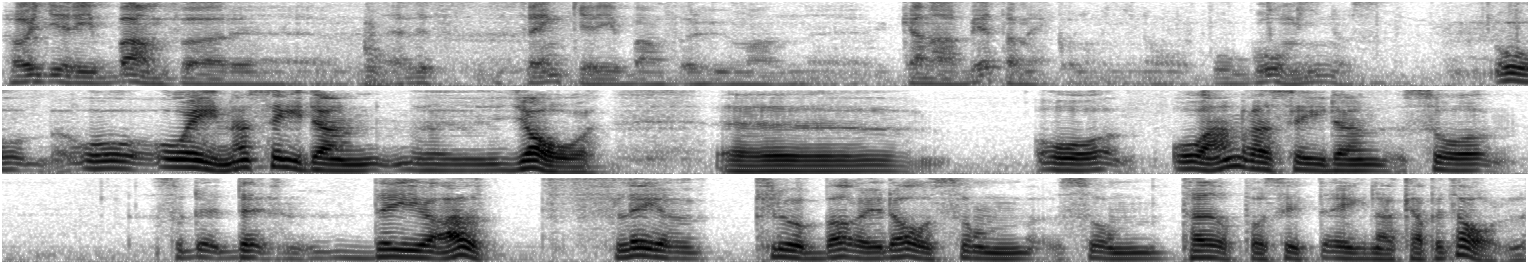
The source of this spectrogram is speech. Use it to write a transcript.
höjer ribban för, eh, eller sänker ribban för hur man eh, kan arbeta med ekonomi och gå minus? Och, och, å ena sidan, eh, ja. Eh, och å andra sidan så, så det, det, det är ju allt fler klubbar idag som, som tär på sitt egna kapital.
